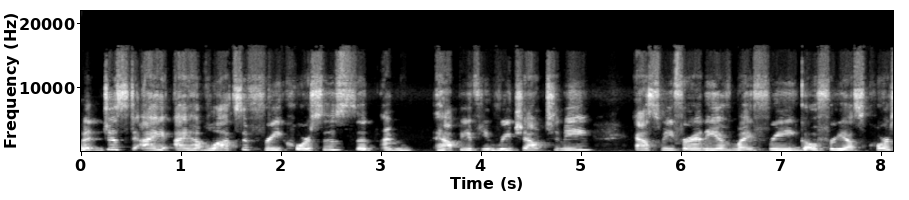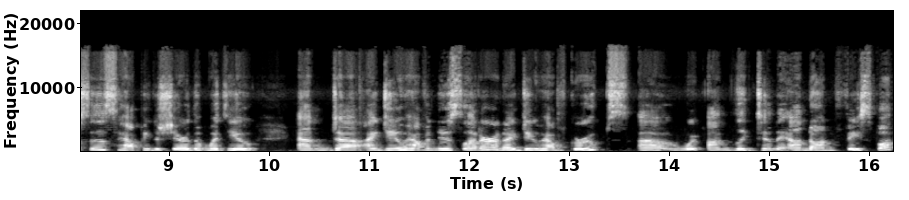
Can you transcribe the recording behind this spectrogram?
but just i i have lots of free courses that i'm happy if you reach out to me ask me for any of my free go For us courses happy to share them with you and uh, I do have a newsletter and I do have groups uh, on LinkedIn and on Facebook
